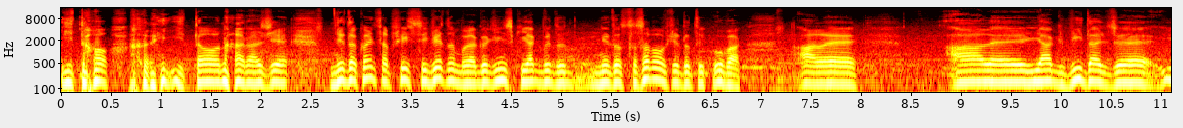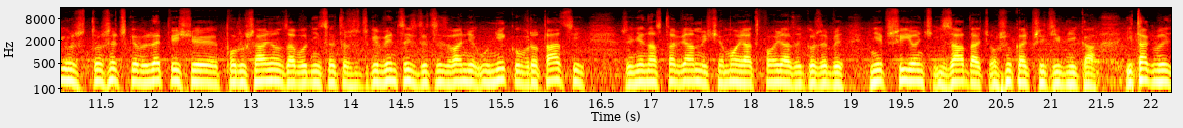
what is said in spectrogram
I to, i to na razie nie do końca wszyscy wiedzą, bo Jagodziński jakby do, nie dostosował się do tych uwag, ale, ale jak widać, że już troszeczkę lepiej się poruszają zawodnicy, troszeczkę więcej zdecydowanie uników, rotacji, że nie nastawiamy się moja, twoja, tylko żeby nie przyjąć i zadać, oszukać przeciwnika. I tak by,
